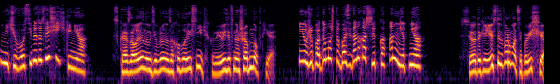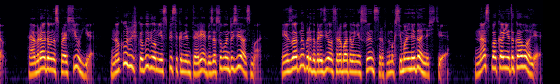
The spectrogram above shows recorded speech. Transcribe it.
«Ничего себе тут вещички, ня!» Сказала Энн и удивленно захлопала ресничками, увидев наши обновки. «Я уже подумал, что в базе данных ошибка, а нет, ня!» «Все-таки есть информация по вещам?» Обрадованно спросил я, но кошечка вывела мне список инвентаря без особого энтузиазма и заодно предупредила срабатывание сенсоров на максимальной дальности. Нас пока не атаковали,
